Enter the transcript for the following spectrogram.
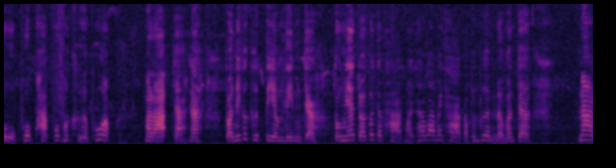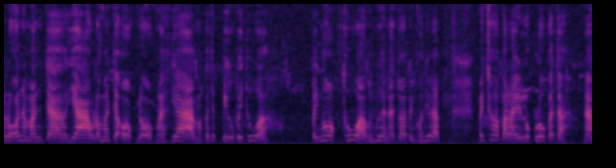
ปลูกพวกผักพวกมะเขือพวกมะละจ้ะนะ ตอนนี้ก็คือเตรียมดินจ้ะตรงนี้จอยก็จะถากหน่อยถ้าว่าไม่ถากกับเพื่อนๆเดี๋ยวมันจะหน้าร้อนอะมันจะยาวแล้วมันจะออกดอกนะหญ้ามันก็จะปิวไปทั่ว ไปงอกทั่วเพื่อนๆนะจอยเป็นคนที่แบบไม่ชอบอะไรรกๆอะจ้ะนะ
